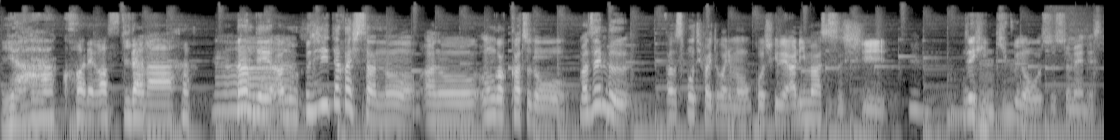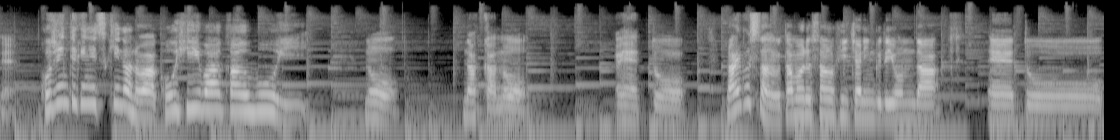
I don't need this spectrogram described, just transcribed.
いやー、これは好きだな。なんで、あの、藤井隆さんの、あの、音楽活動を、まあ、全部、あの Spotify とかにも公式でありますし、ぜひ聞くのをおすすめですね。個人的に好きなのは、コーヒーワーカーボーイの中の、えっ、と、ライブスターの歌丸さんをフィーチャリングで呼んだ、えっ、と、うん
